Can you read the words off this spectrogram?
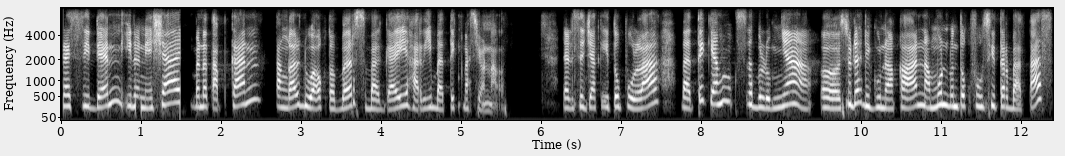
Presiden Indonesia menetapkan tanggal 2 Oktober sebagai Hari Batik Nasional. Dan sejak itu pula batik yang sebelumnya uh, sudah digunakan namun untuk fungsi terbatas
